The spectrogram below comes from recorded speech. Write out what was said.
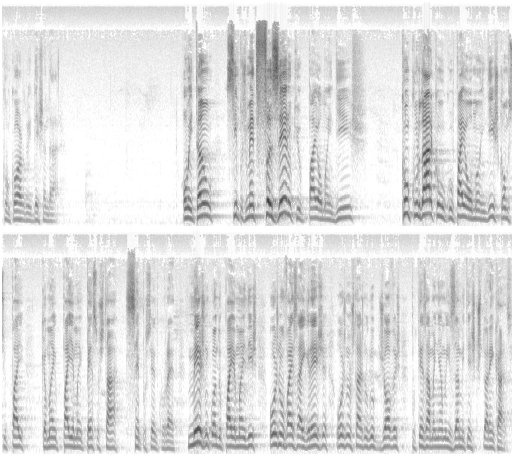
concordo e deixa andar. Ou então, simplesmente fazer o que o pai ou a mãe diz, concordar com o que o pai ou a mãe diz, como se o pai que a mãe, o pai e a mãe pensam está 100% correto. Mesmo quando o pai e a mãe diz, hoje não vais à igreja, hoje não estás no grupo de jovens, porque tens amanhã um exame e tens que estudar em casa.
